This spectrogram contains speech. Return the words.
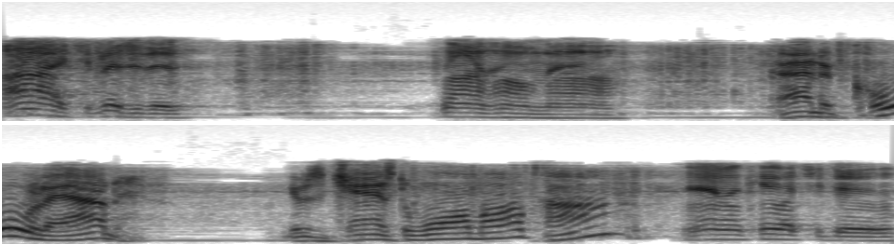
All right, you visited. Go home now. Kind of cold out. Give us a chance to warm up, huh? I don't care what you do.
